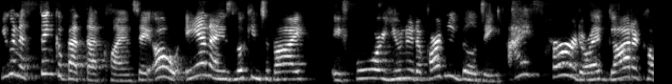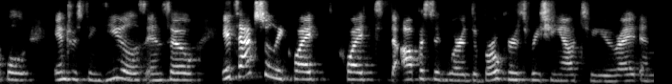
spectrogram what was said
you're going to think about that client say, oh, Anna is looking to buy a four unit apartment building. I've heard or I've got a couple interesting deals. And so it's actually quite quite the opposite where the brokers reaching out to you, right? And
